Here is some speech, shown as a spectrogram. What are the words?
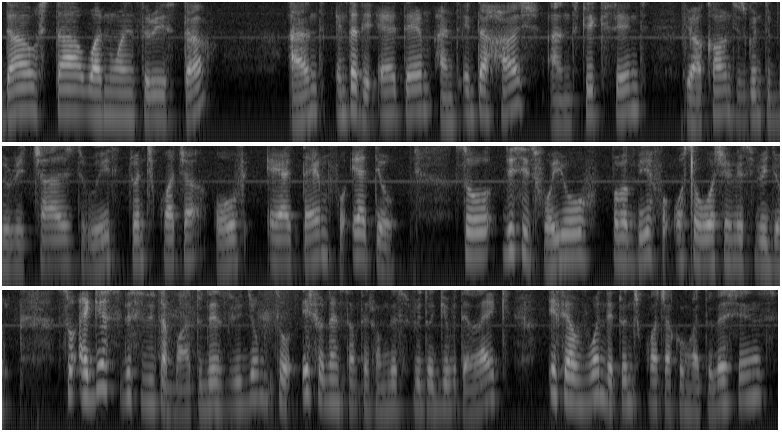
dial star 113 star and enter the item and enter hash and click send your account is going to be recharged with 20 kwacha of airtime for airtel. So this is for you probably for also watching this video. So i guess this is it about today's video. So if you learned something from this video give it a like. If you have won the 20 kwacha congratulations.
